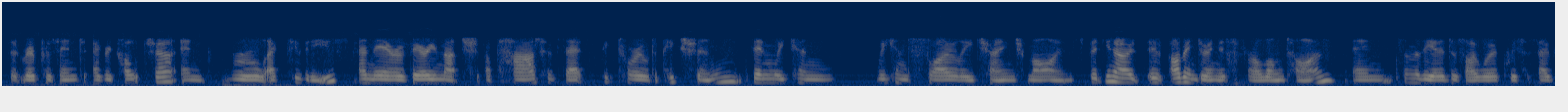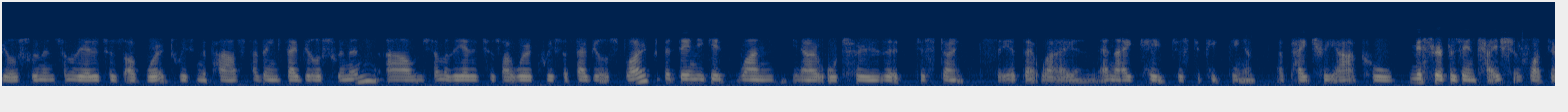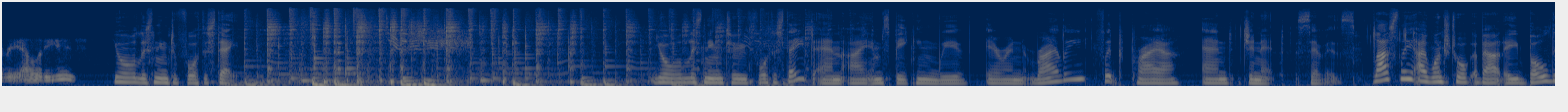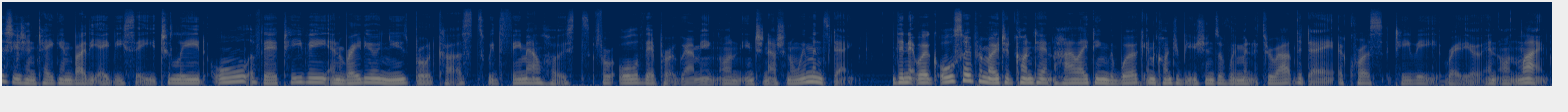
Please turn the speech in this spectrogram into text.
that represent agriculture and rural activities and they're very much a part of that pictorial depiction, then we can we can slowly change minds. But you know, it, I've been doing this for a long time, and some of the editors I work with are fabulous women. Some of the editors I've worked with in the past have been fabulous women. Um, some of the editors I work with are fabulous blokes. But then you get one, you know, or two that just don't see it that way, and, and they keep just depicting a, a patriarchal misrepresentation of what the reality is. You're listening to Fourth Estate. You're listening to Fourth Estate, and I am speaking with Erin Riley, Flip Pryor, and Jeanette Severs. Lastly, I want to talk about a bold decision taken by the ABC to lead all of their TV and radio news broadcasts with female hosts for all of their programming on International Women's Day. The network also promoted content highlighting the work and contributions of women throughout the day across TV, radio, and online.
